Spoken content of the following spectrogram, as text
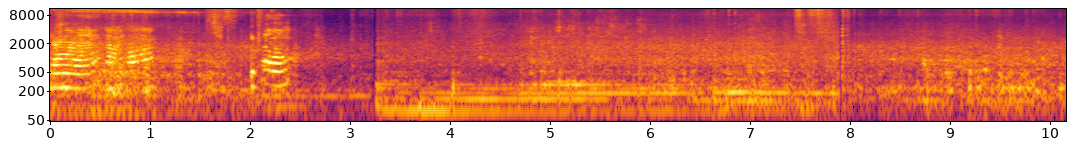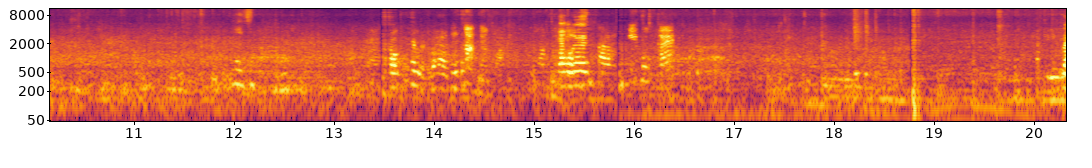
จ้าอีกสองเขาแค่แบบว่ารู้จักยังวะยังเลยมีบุกไหมไป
